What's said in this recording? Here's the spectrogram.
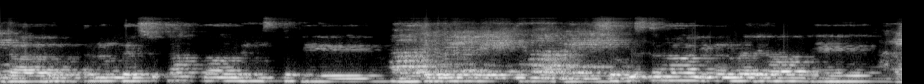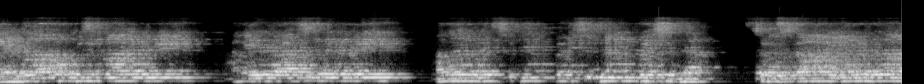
പിതാവിനും പരിശുദ്ധാത്മാവിനും സ്തുതി. ഹല്ലേലൂയ. ആമേൻ. സ്വർഗസ്ഥനായ ഞങ്ങളുടെ പിതാവേ, അങ്ങയുടെ നാമം പൂജിതമാകണമേ. അങ്ങയുടെ രാജ്യം വരണമേ. അങ്ങ് പരിശുദ്ധൻ, പരിശുദ്ധൻ, പരിശുദ്ധൻ. സ്വർഗസ്ഥനായ ഞങ്ങളുടെ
